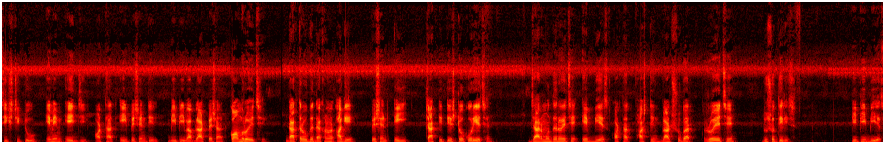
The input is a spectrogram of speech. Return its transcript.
sixty two mmHg অর্থাৎ এই পেশেন্টটির বিপি বা ব্লাড প্রেশার কম রয়েছে। ডাক্তারবাবুকে দেখানোর আগে পেশেন্ট এই চারটি টেস্টও করিয়েছেন। যার মধ্যে রয়েছে এফবিএস অর্থাৎ ফাস্টিং ব্লাড সুগার রয়েছে দুশো তিরিশ। পিপিবিএস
